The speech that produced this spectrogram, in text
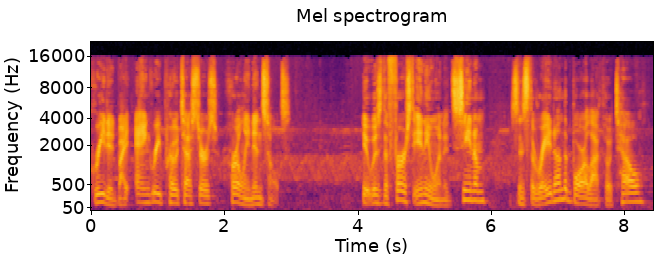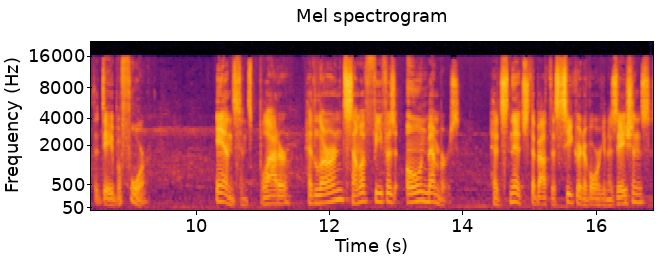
greeted by angry protesters hurling insults. It was the first anyone had seen him since the raid on the Baur au Lac Hotel the day before. And since Blatter had learned some of FIFA's own members had snitched about the secret of organizations'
